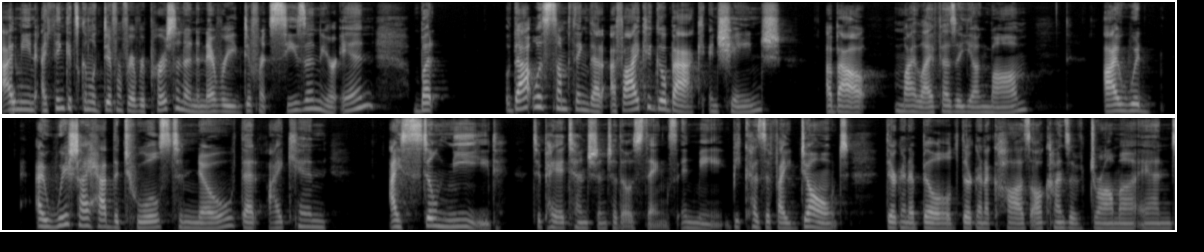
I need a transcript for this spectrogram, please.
I mean, I think it's going to look different for every person and in every different season you're in. But that was something that if I could go back and change about my life as a young mom, I would, I wish I had the tools to know that I can I still need to pay attention to those things in me because if I don't, they're going to build, they're going to cause all kinds of drama. And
